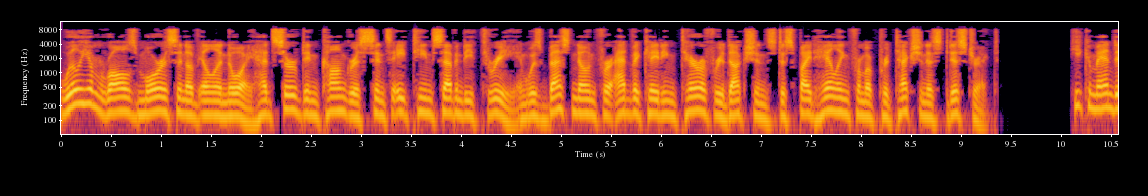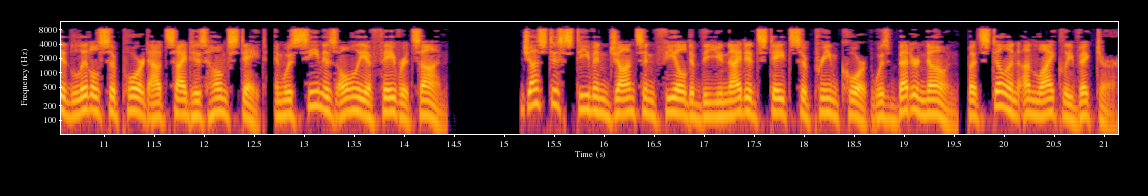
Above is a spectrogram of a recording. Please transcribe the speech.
William Ralls Morrison of Illinois had served in Congress since 1873 and was best known for advocating tariff reductions despite hailing from a protectionist district. He commanded little support outside his home state, and was seen as only a favorite son. Justice Stephen Johnson Field of the United States Supreme Court was better known, but still an unlikely victor.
